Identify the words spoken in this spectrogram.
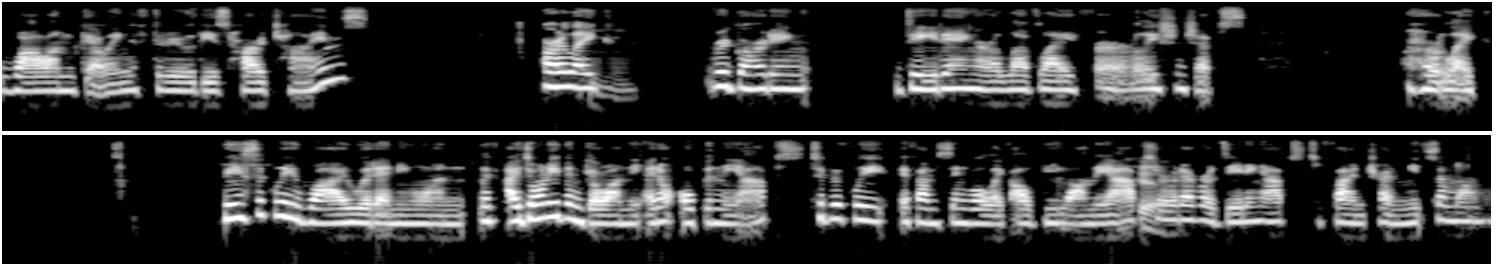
while I'm going through these hard times are like Mhm. regarding dating or love life or relationships or like basically why would anyone like i don't even go on the i don't open the apps typically if i'm single like i'll be on the apps Yeah. or whatever dating apps to find try to meet someone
